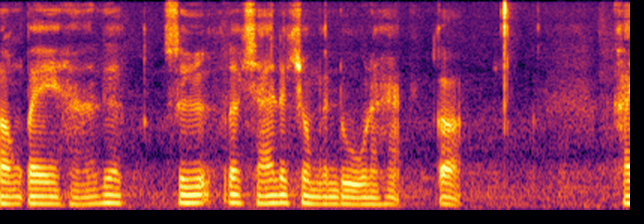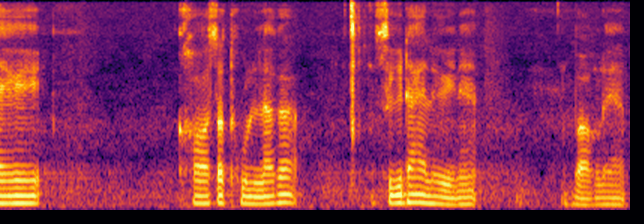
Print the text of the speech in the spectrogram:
ลองไปหาเลือกซื้อเลือกใช้เลือกชมกันดูนะฮะ ก็ใครคอสะทุนแล้วก็ซื้อได้เลยนะฮะบอกเลยครับ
